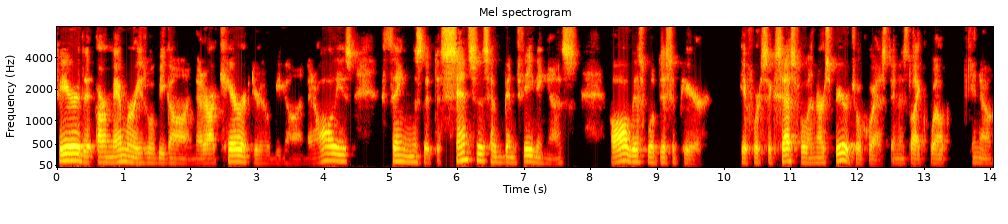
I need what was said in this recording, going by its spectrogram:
fear that our memories will be gone, that our character will be gone, that all these things that the senses have been feeding us, all this will disappear if we're successful in our spiritual quest. And it's like, well, you know,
